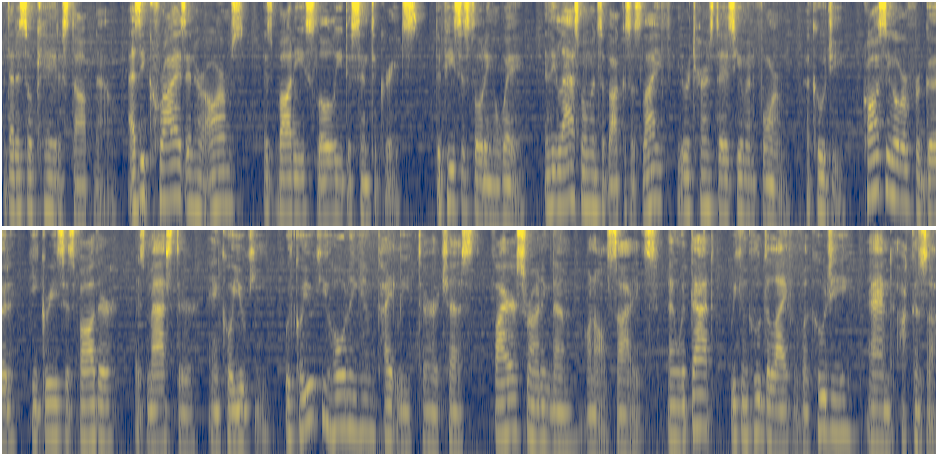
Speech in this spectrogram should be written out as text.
and that it's okay to stop now. As he cries in her arms, his body slowly disintegrates, the pieces floating away. In the last moments of Akaza's life, he returns to his human form, Hakuji. Crossing over for good, he greets his father, his master, and Koyuki, with Koyuki holding him tightly to her chest fire surrounding them on all sides. And with that, we conclude the life of Hakuji and Akaza.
